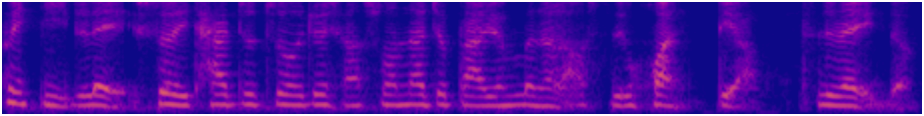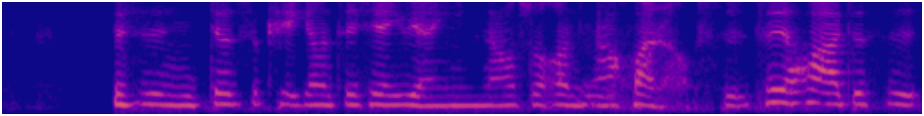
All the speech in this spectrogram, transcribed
会 delay，所以他就最后就想说，那就把原本的老师换掉之类的。就是你就是可以用这些原因，然后说哦你要换老师，这些话就是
